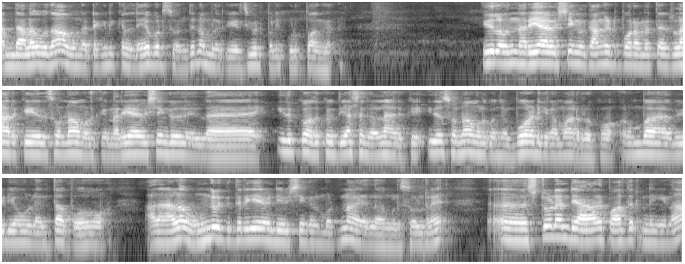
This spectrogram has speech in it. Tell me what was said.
அந்த அளவு தான் அவங்க டெக்னிக்கல் லேபர்ஸ் வந்து நம்மளுக்கு எக்ஸிக்யூட் பண்ணி கொடுப்பாங்க. இதில் வந்து நிறையா விஷயங்கள் காங்கிரீட் போகிற மெத்தட்லாம் இருக்குது. இது சொன்னால் உங்களுக்கு நிறையா விஷயங்கள் இல்லை. இதுக்கும் அதுக்கும் வித்தியாசங்கள்லாம் இருக்குது. இது சொன்னால் உங்களுக்கு கொஞ்சம் போர் அடிக்கிற மாதிரி இருக்கும். ரொம்ப வீடியோவும் லென்த்தாக போகும். அதனால் உங்களுக்கு தெரிய வேண்டிய விஷயங்கள் மட்டும் நான் இதில் உங்களுக்கு சொல்கிறேன். ஸ்டூடெண்ட் யாராவது பார்த்துட்டு இருந்தீங்கன்னா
